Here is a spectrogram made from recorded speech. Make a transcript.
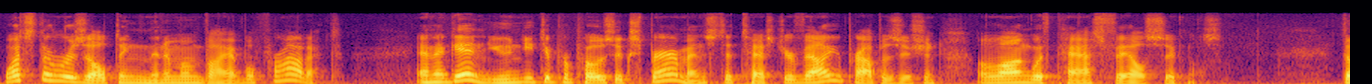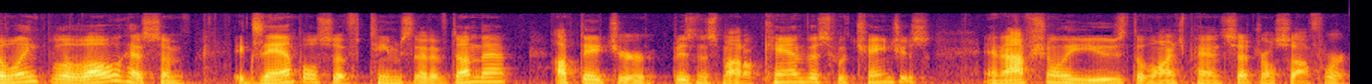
what's the resulting minimum viable product? And again, you need to propose experiments to test your value proposition along with pass-fail signals. The link below has some examples of teams that have done that. Update your business model canvas with changes and optionally use the Launchpad Central software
